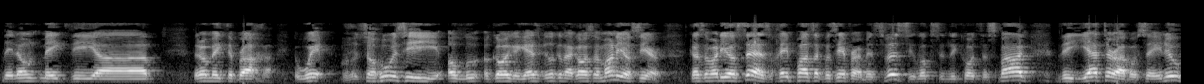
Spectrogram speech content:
they don't make the uh, they don't make the bracha. so who is he going against? If you look at that Gosamanios here, Gosamanios says, he looks and he quotes the smag, the yeter aboseinu,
